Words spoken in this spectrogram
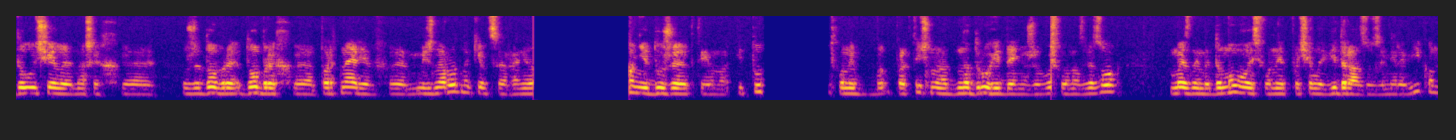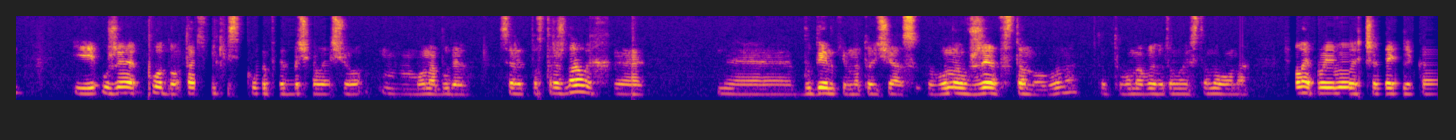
долучили наших е, добре, добрих е, партнерів, е, міжнародників, це організовані дуже активно. І тут вони практично на, другий день вже вийшли на зв'язок. Ми з ними домовились, вони почали відразу заміри вікон. І вже ходу та кількість, яку ми передбачали, що вона буде серед постраждалих е, е, будинків на той час, вона вже встановлена, тобто вона виготовлена і встановлена, але проявилося ще декілька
